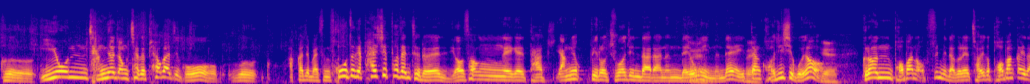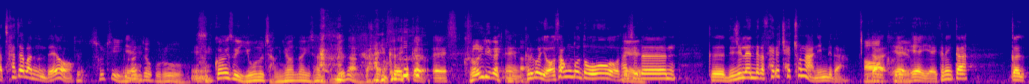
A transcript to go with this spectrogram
그 이혼 장려 정책을 펴가지고 그 아까 제 말씀 소득의 80%를 여성에게 다 양육비로 주어진다라는 내용이 네. 있는데 일단 네. 거짓이고요. 예. 그런 법안 없습니다. 그래서 저희가 법안까지 다 찾아봤는데요. 솔직히 인간적으로 예. 국가에서 이혼을 장려한다는 게 잘 이해가 안 가요. 그러니까요. 예. 그럴 리가 예. 있나. 그리고 여성부도 사실은 그 뉴질랜드가 세계 최초는 아닙니다. 아, 그러니까 그래요? 예, 예, 예. 그러니까 그러니까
